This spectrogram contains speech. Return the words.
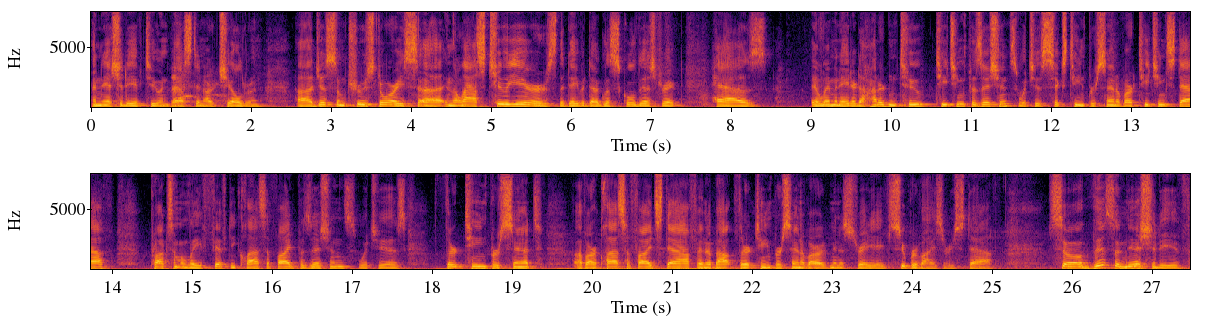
initiative to invest in our children. Uh, just some true stories. Uh, in the last two years, the David Douglas School District has eliminated 102 teaching positions, which is 16% of our teaching staff, approximately 50 classified positions, which is 13% of our classified staff and about 13% of our administrative supervisory staff. So this initiative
